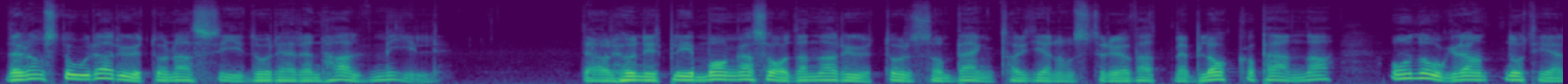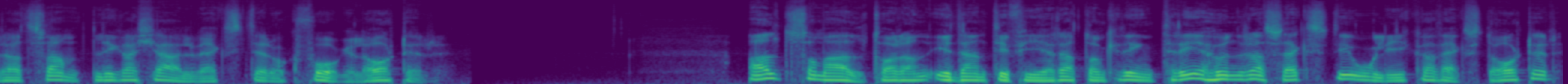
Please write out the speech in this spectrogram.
där de stora rutornas sidor är en halv mil. Det har hunnit bli många sådana rutor som Bengt har genomströvat med block och penna och noggrant noterat samtliga kärlväxter och fågelarter. Allt som allt har han identifierat omkring 360 olika växtarter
